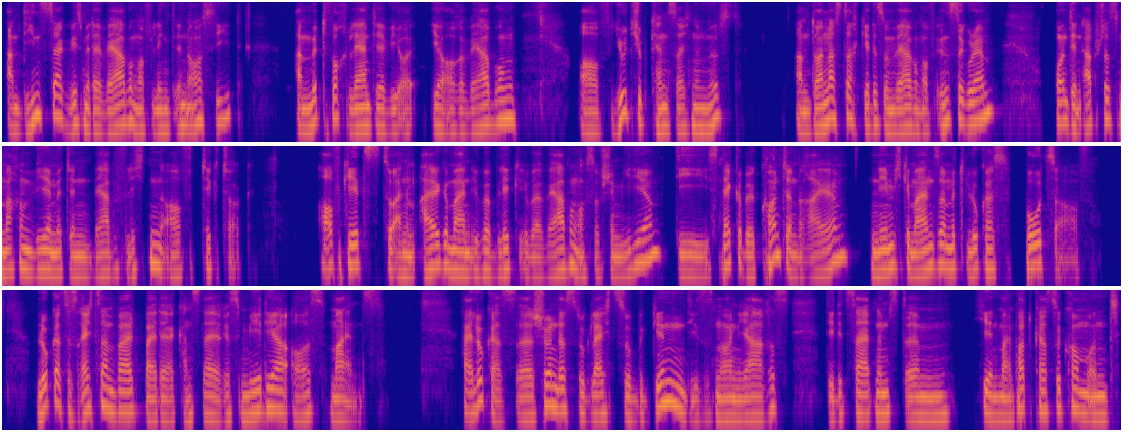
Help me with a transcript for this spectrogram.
Am Dienstag, wie es mit der Werbung auf LinkedIn aussieht. Am Mittwoch lernt ihr, wie ihr eure Werbung auf YouTube kennzeichnen müsst. Am Donnerstag geht es um Werbung auf Instagram. Und den Abschluss machen wir mit den Werbepflichten auf TikTok. Auf geht's zu einem allgemeinen Überblick über Werbung auf Social Media. Die Snackable Content Reihe nehme ich gemeinsam mit Lukas Boots auf. Lukas ist Rechtsanwalt bei der Kanzlei Riss Media aus Mainz. Hi Lukas, äh, schön, dass du gleich zu Beginn dieses neuen Jahres dir die Zeit nimmst, ähm, hier in meinen Podcast zu kommen und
